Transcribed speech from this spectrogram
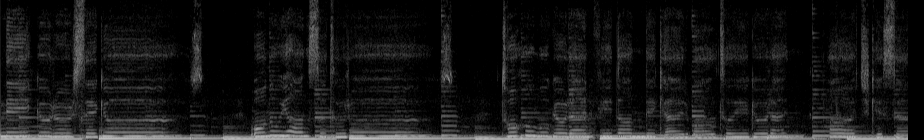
Neyi görürse göz Onu yansıtırız. Tohumu gören fidan diker Baltayı gören ağaç keser.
